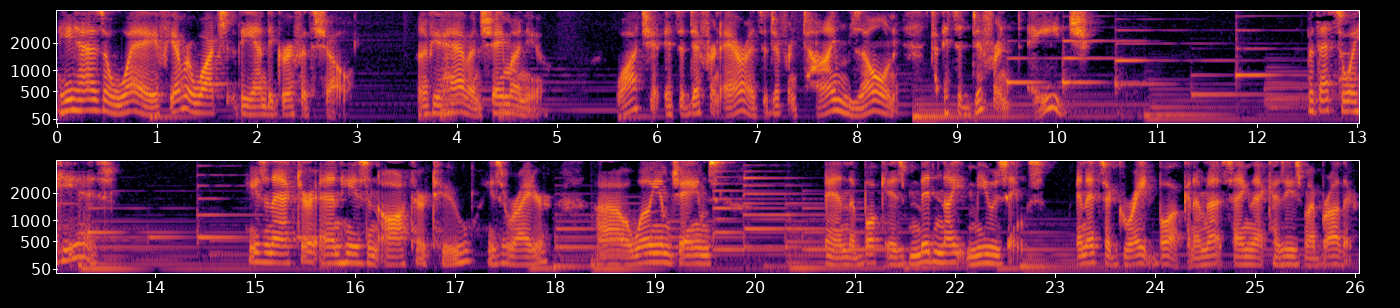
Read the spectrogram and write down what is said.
He has a way. If you ever watch the Andy Griffith Show, and if you haven't, shame on you. Watch it. It's a different era, it's a different time zone, it's a different age. But that's the way he is. He's an actor and he's an author too. He's a writer. Uh, William James, and the book is Midnight Musings. And it's a great book. And I'm not saying that because he's my brother.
